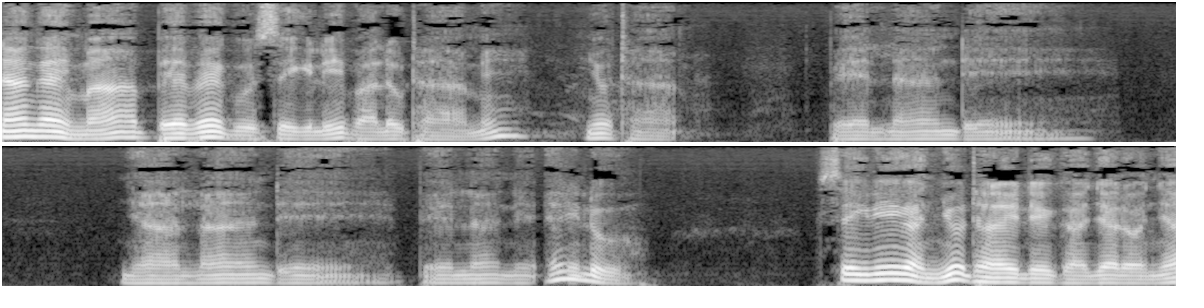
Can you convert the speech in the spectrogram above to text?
လမ်းကိုင်းမှာဘယ်ဘက်ကိုစိတ်ကလေးပါလှုပ်ထားရမလဲညွှတ်ထားရမယ်ဘယ်လမ်းတယ် ညာလန်းတယ်ဘယ်လန်းတယ်အဲ့လိုစိတ်လေးကညွတ်ထားလိုက်တဲ့ခါကျတော့ညာ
